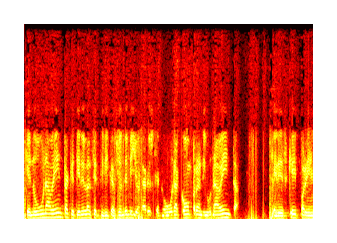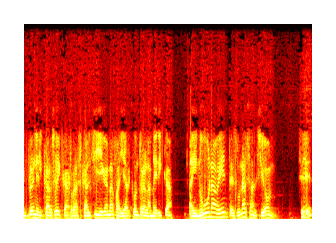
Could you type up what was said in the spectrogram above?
que no hubo una venta, que tiene la certificación de Millonarios, que no hubo una compra ni una venta. Pero es que, por ejemplo, en el caso de Carrascal, si llegan a fallar contra el América, ahí no hubo una venta, es una sanción. ¿sí?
